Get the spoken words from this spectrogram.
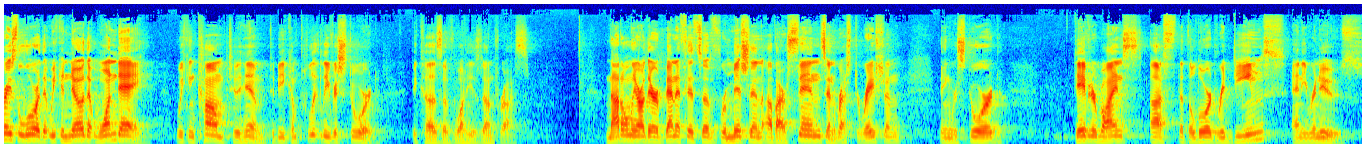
Praise the Lord that we can know that one day we can come to Him to be completely restored because of what He has done for us. Not only are there benefits of remission of our sins and restoration, being restored, David reminds us that the Lord redeems and He renews.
